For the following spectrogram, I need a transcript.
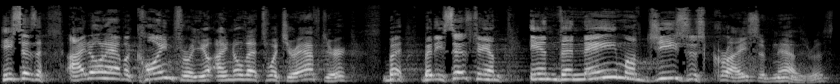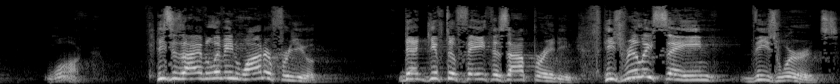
He says, I don't have a coin for you. I know that's what you're after. But, but he says to him, In the name of Jesus Christ of Nazareth, walk. He says, I have living water for you. That gift of faith is operating. He's really saying these words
